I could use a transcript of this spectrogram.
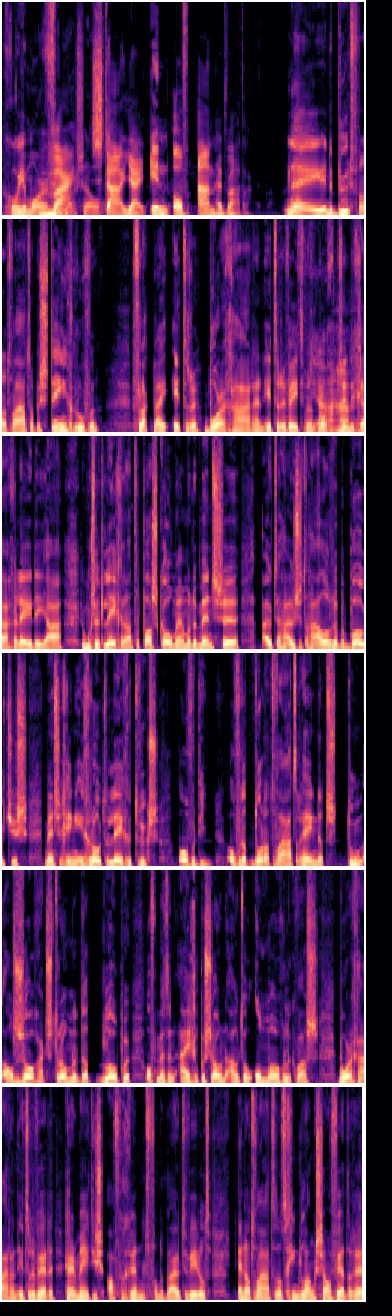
Goedemorgen, Waar Marcel. sta jij? In of aan het water? Nee, in de buurt van het water, op een steengroeven. Vlakbij Itteren, Borgharen en Itteren weten we het Ja. nog, twintig jaar geleden. Ja, er moest het leger aan te pas komen hè, om de mensen uit de huizen te halen, rubberbootjes. Mensen gingen in grote legertrucks over, die, over dat, door dat water heen. Dat toen al zo hard stroomde dat lopen of met een eigen personenauto onmogelijk was. Borgharen en Itteren werden hermetisch afgegrendeld van de buitenwereld. En dat water dat ging langzaam verder. Hè.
